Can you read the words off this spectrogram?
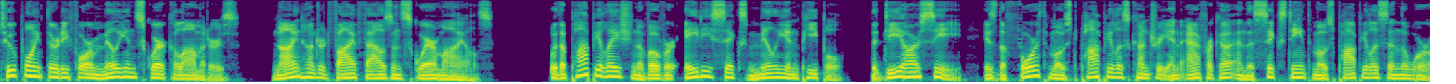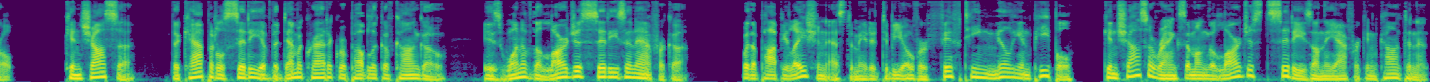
2.34 million square kilometers, 905,000 square miles. With a population of over 86 million people, the DRC is the fourth most populous country in Africa and the 16th most populous in the world. Kinshasa, the capital city of the Democratic Republic of Congo, is one of the largest cities in Africa. With a population estimated to be over 15 million people, Kinshasa ranks among the largest cities on the African continent.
